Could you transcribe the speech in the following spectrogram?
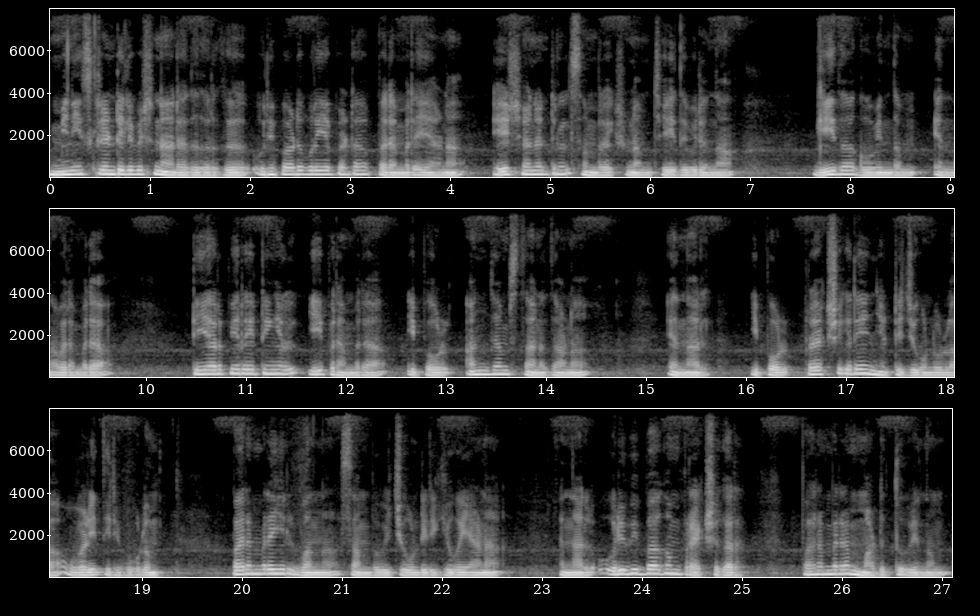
മിനി സ്ക്രീൻ ടെലിവിഷൻ ആരാധകർക്ക് ഒരുപാട് പ്രിയപ്പെട്ട പരമ്പരയാണ് ഏഷ്യാനെറ്റിൽ സംപ്രേക്ഷണം ചെയ്തു വരുന്ന ഗീതാ ഗോവിന്ദം എന്ന പരമ്പര. ടി ആർ പി റേറ്റിംഗിൽ ഈ പരമ്പര ഇപ്പോൾ അഞ്ചാം സ്ഥാനത്താണ്. എന്നാൽ ഇപ്പോൾ പ്രേക്ഷകരെ ഞെട്ടിച്ചുകൊണ്ടുള്ള വഴിത്തിരിവുകളും പരമ്പരയിൽ വന്ന് സംഭവിച്ചുകൊണ്ടിരിക്കുകയാണ്. എന്നാൽ ഒരു വിഭാഗം പ്രേക്ഷകർ പരമ്പര മടുത്തുവെന്നും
